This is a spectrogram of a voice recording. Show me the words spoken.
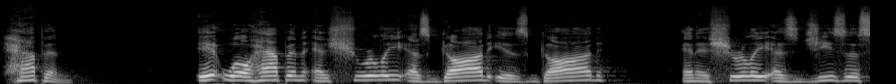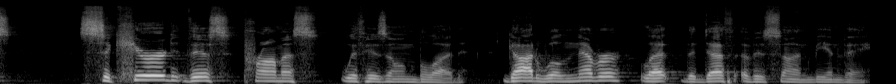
happen. It will happen as surely as God is God and as surely as Jesus secured this promise with his own blood. God will never let the death of his son be in vain.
